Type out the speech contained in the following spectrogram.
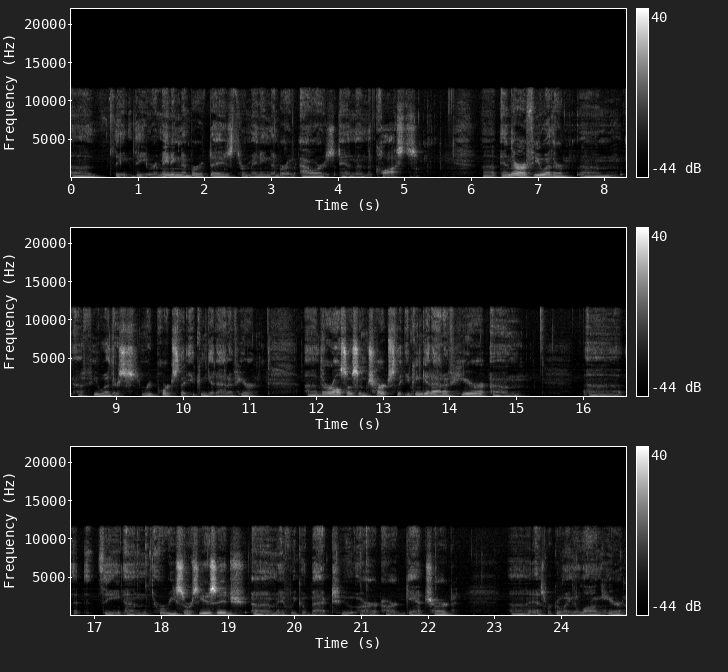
uh, the, the remaining number of days, the remaining number of hours, and then the costs. Uh, and there are a few other um, a few other reports that you can get out of here. Uh, there are also some charts that you can get out of here. Um, uh, the um, resource usage, um, if we go back to our, our Gantt chart, uh, as we're going along here.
